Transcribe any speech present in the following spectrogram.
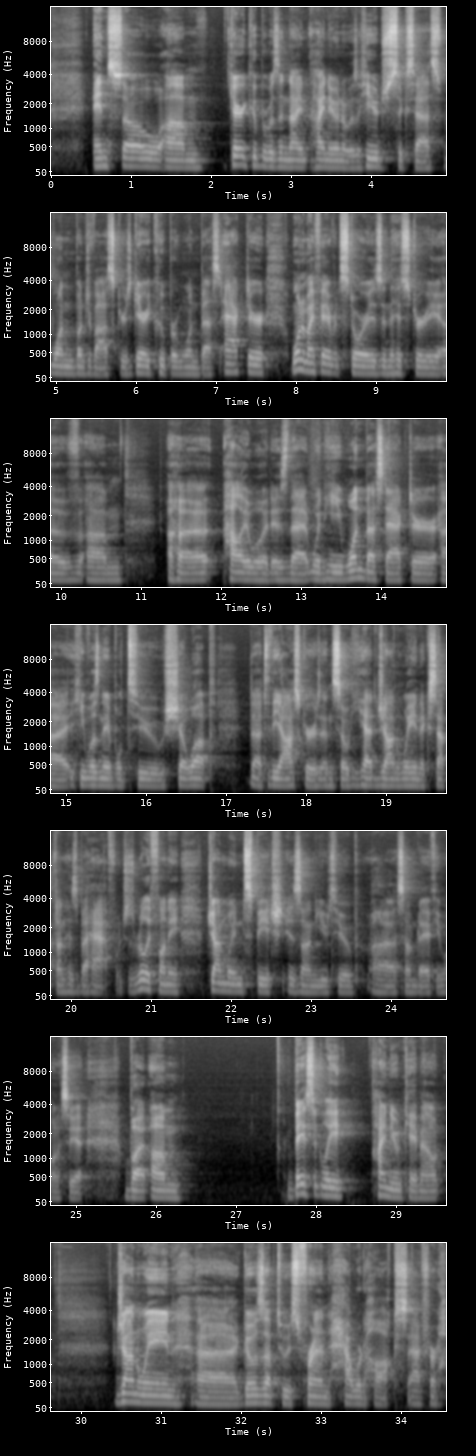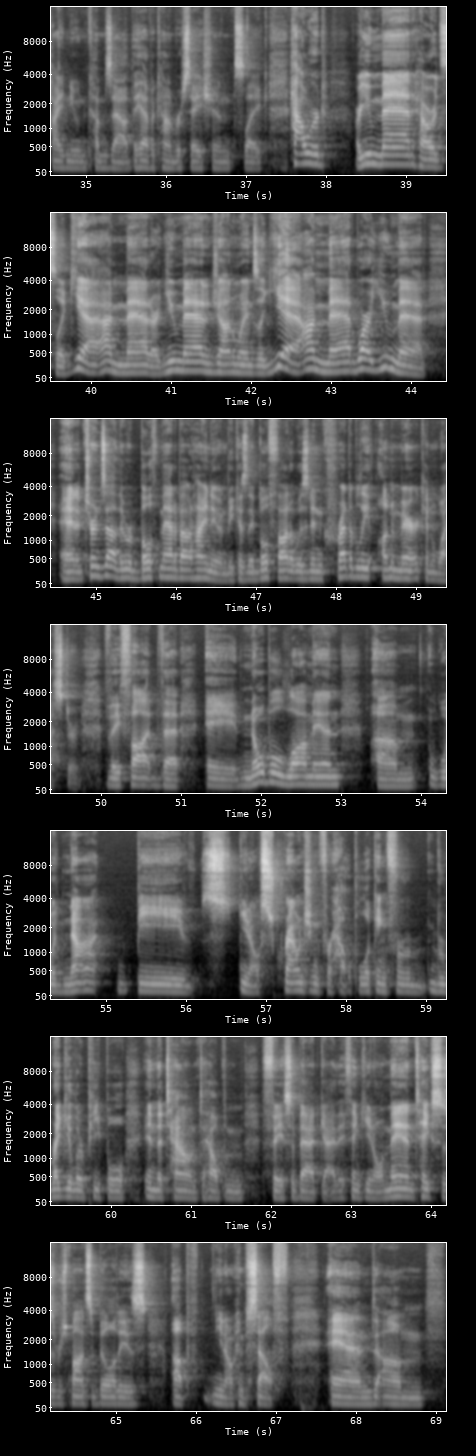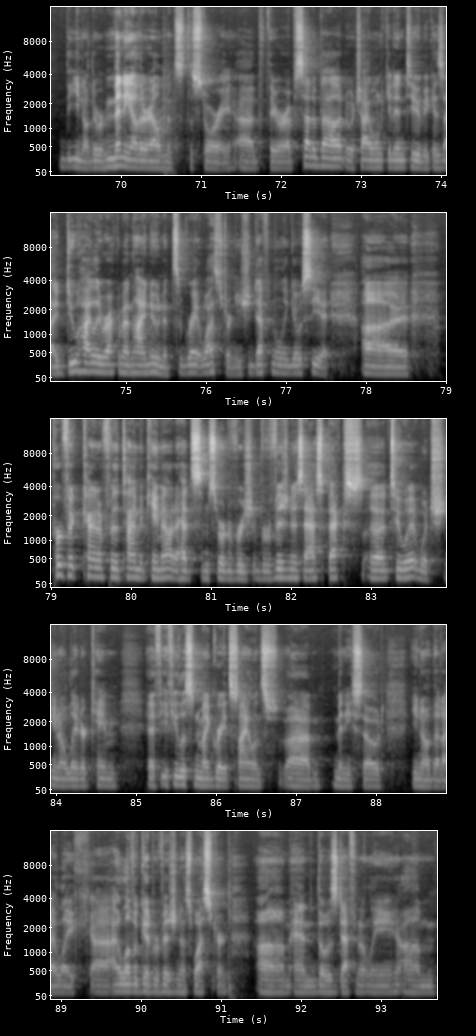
And so um, Gary Cooper was in High Noon. It was a huge success, won a bunch of Oscars. Gary Cooper won Best Actor. One of my favorite stories in the history of. Um, uh, Hollywood is that when he won Best Actor, uh, he wasn't able to show up uh, to the Oscars, and so he had John Wayne accept on his behalf, which is really funny. John Wayne's speech is on YouTube uh, someday if you want to see it. But um, basically, High Noon came out. John Wayne uh, goes up to his friend Howard Hawks after High Noon comes out. They have a conversation. It's like, Howard, are you mad? Howard's like, Yeah, I'm mad. Are you mad? And John Wayne's like, Yeah, I'm mad. Why are you mad? And it turns out they were both mad about High Noon because they both thought it was an incredibly un American Western. They thought that a noble lawman um, would not be you know scrounging for help looking for regular people in the town to help him face a bad guy they think you know a man takes his responsibilities up you know himself and um, you know there were many other elements of the story uh, that they were upset about which i won't get into because i do highly recommend high noon it's a great western you should definitely go see it uh, perfect kind of for the time it came out. It had some sort of revisionist aspects uh, to it, which you know later came. If, if you listen to my Great Silence uh, mini-sode, you know that I like uh, I love a good revisionist western, um, and those definitely um,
